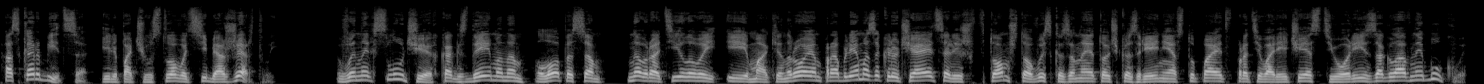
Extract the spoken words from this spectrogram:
оскорбиться или почувствовать себя жертвой. В иных случаях, как с Деймоном, Лопесом, Навратиловой и Макенроем, проблема заключается лишь в том, что высказанная точка зрения вступает в противоречие с теорией заглавной буквы.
